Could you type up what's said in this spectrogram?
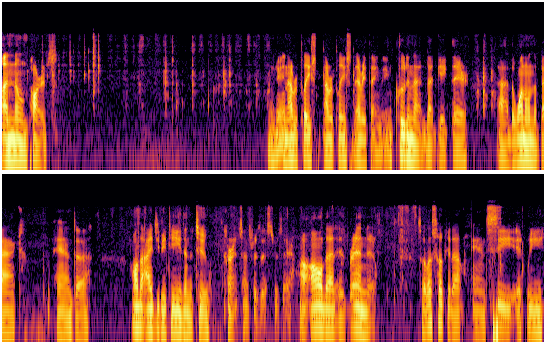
unknown parts. Okay, and I replaced I replaced everything, including that that gate there, uh, the one on the back, and uh, all the IGBTs and the two current sense resistors there. All, all that is brand new. So let's hook it up and see if we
